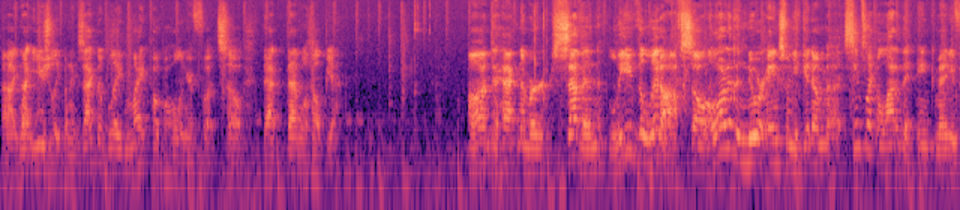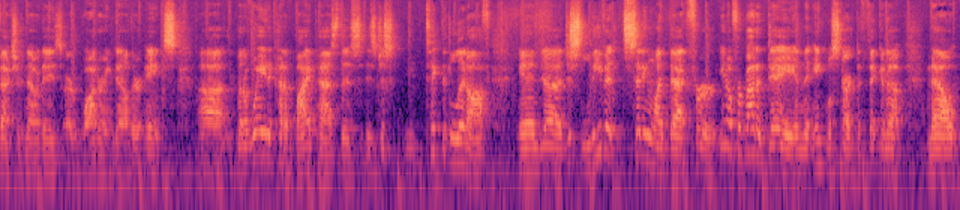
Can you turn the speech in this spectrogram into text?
uh, not usually, but an X-Acto blade might poke a hole in your foot, so that, that will help you. On to hack number seven, leave the lid off. So a lot of the newer inks, when you get them, uh, seems like a lot of the ink manufacturers nowadays are watering down their inks. Uh, but a way to kind of bypass this is just take the lid off and uh, just leave it sitting like that for, you know, for about a day and the ink will start to thicken up. Now,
